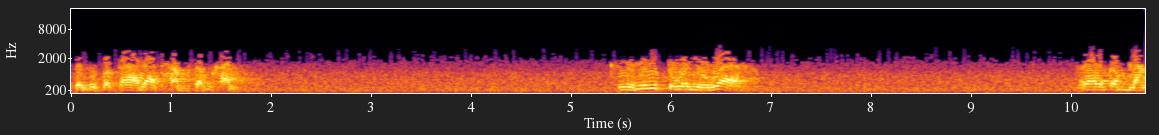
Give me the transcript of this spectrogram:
เป็นอุปการะธรรมสำคัญ คือรู้ตัวอยู่ว่า เรากำลัง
